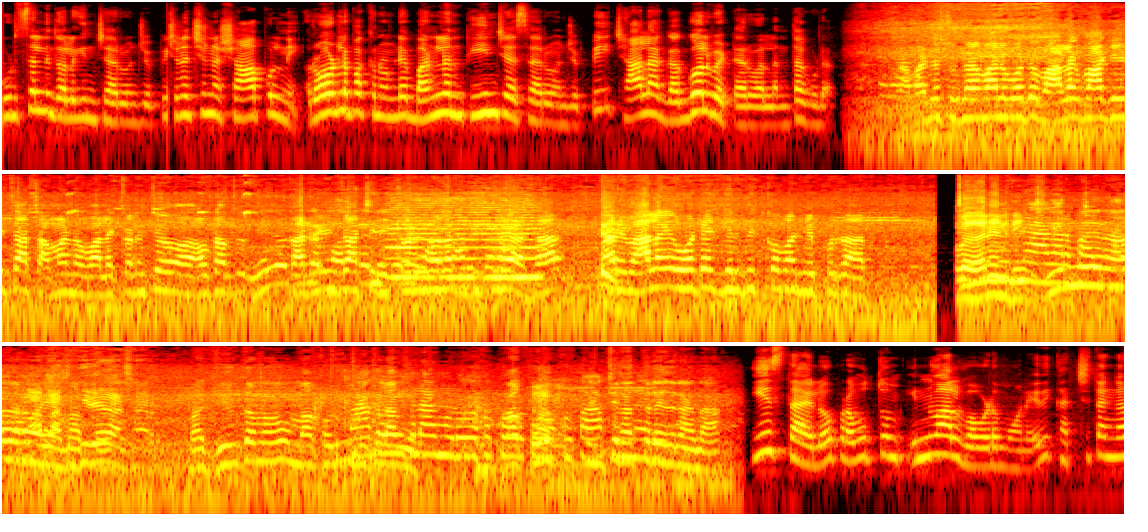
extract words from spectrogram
గుడిసెల్ని తొలగించారు అని చెప్పి చిన్న చిన్న షాపుల్ని రోడ్ల పక్కన ఉండే బండ్లను తీయించేశారు అని చెప్పి చాలా గగ్గోలు పెట్టారు వాళ్ళంతా కూడా. సమాజ వాళ్ళు పోతే వాళ్ళకి మాకు సంబంధం? వాళ్ళు ఎక్కడి నుంచి అవుట్ ఆఫ్ కంట్రీ నుంచి వచ్చి ఇక్కడ సార్. మరి వాళ్ళకి ఓటేసి గెలిపించుకోమని చెప్పారు సార్. మా జీవితము మా కొడుకు నాన్న. ఈ స్థాయిలో ప్రభుత్వం ఇన్వాల్వ్ అవ్వడము అనేది ఖచ్చితంగా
